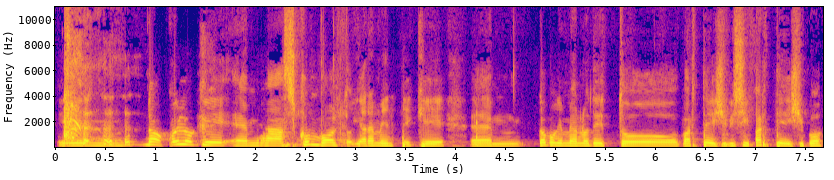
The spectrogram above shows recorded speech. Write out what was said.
Ehm, no, quello che eh, mi ha sconvolto chiaramente è che ehm, dopo che mi hanno detto partecipi, sì, partecipo,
